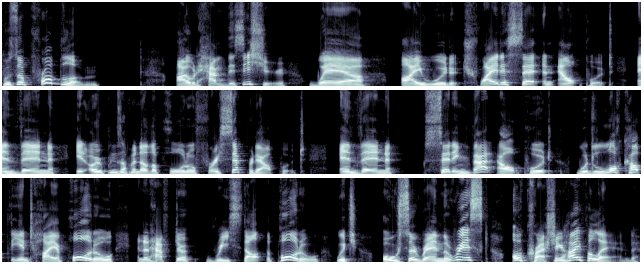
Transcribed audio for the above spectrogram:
was a problem. I would have this issue where I would try to set an output and then it opens up another portal for a separate output. And then setting that output would lock up the entire portal and I'd have to restart the portal, which also ran the risk of crashing Hyprland.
